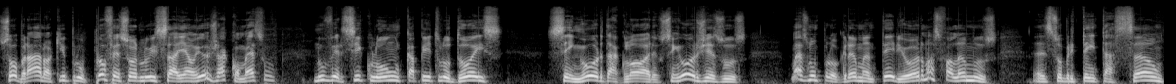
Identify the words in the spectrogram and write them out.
sobraram aqui para o professor Luiz Saião. Eu já começo no versículo 1, capítulo 2, Senhor da Glória, o Senhor Jesus. Mas no programa anterior nós falamos eh, sobre tentação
